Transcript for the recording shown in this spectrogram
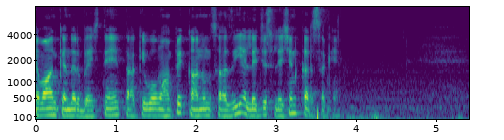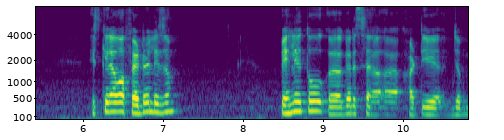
ऐवान के अंदर भेजते हैं ताकि वो वहाँ पर कानून साजी या लेजिस्लेशन कर सकें। इसके अलावा फेडरलिज़म पहले तो अगर जब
